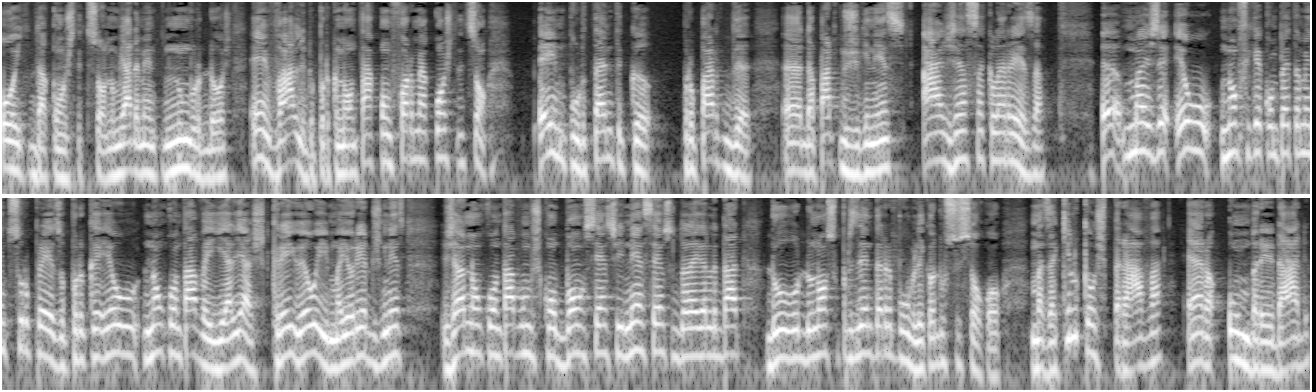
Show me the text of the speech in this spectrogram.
8 da Constituição, nomeadamente número 2, é inválido porque não está conforme a Constituição. É importante que, por parte de, eh, da parte dos guinenses, haja essa clareza. Eh, mas eu não fiquei completamente surpreso, porque eu não contava, e aliás, creio eu e a maioria dos guinenses, já não contávamos com o bom senso e nem senso da legalidade do, do nosso Presidente da República, do Sissoko. Mas aquilo que eu esperava era umbridade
